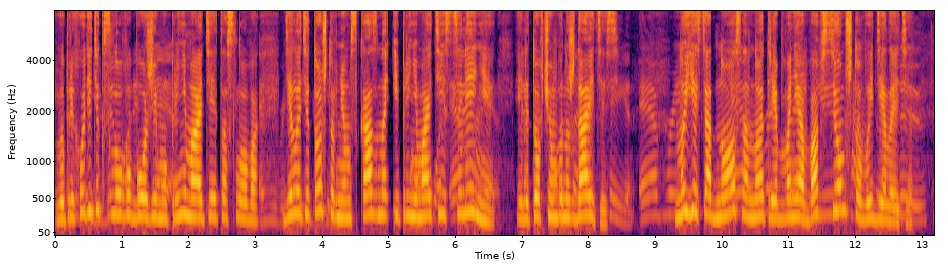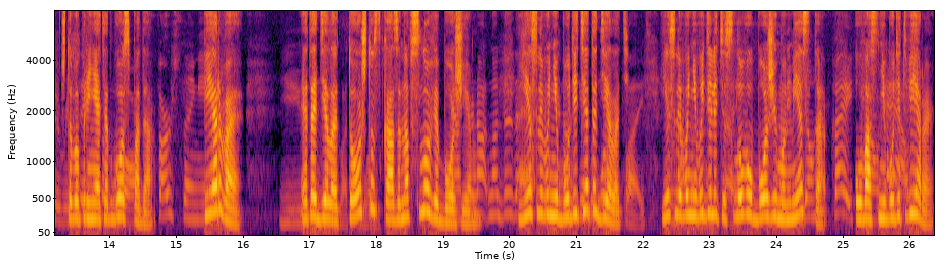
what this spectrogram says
Вы приходите к Слову Божьему, принимаете это Слово, делайте то, что в нем сказано, и принимайте исцеление, или то, в чем вы нуждаетесь. Но есть одно основное требование во всем, что вы делаете, чтобы принять от Господа. Первое — это делать то, что сказано в Слове Божьем. Если вы не будете это делать, если вы не выделите Слову Божьему место, у вас не будет веры.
